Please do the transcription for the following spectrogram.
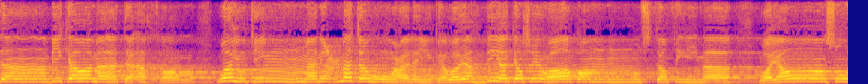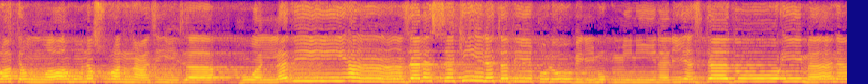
ذنبك وما تأخر ويتم نعمته عليك ويهديك صراطا مستقيما وينصرك الله نصرا عزيزا هو الذي أنزل السكينة في قلوب المؤمنين ليزدادوا إيمانا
